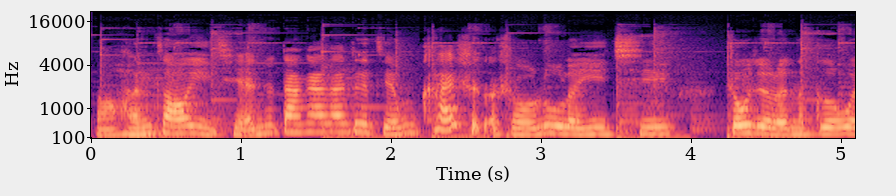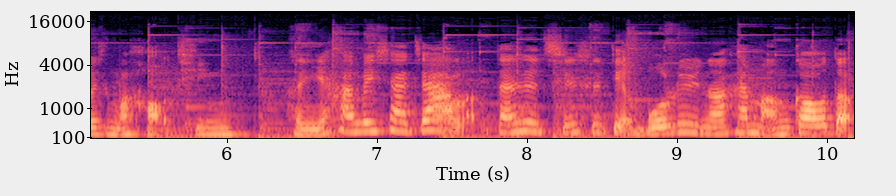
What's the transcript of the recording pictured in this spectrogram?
嗯，很早以前就大概在这个节目开始的时候录了一期周杰伦的歌为什么好听，很遗憾被下架了。但是其实点播率呢还蛮高的，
